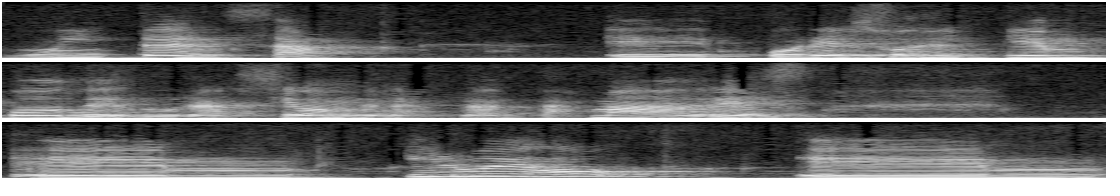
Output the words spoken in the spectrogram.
muy intensa, eh, por eso es el tiempo de duración de las plantas madres. Em, y luego em,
